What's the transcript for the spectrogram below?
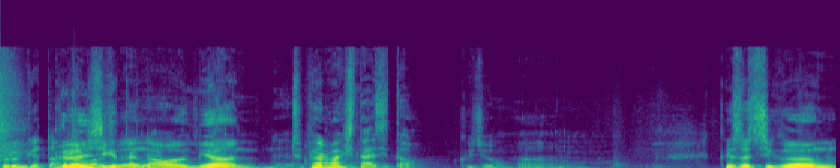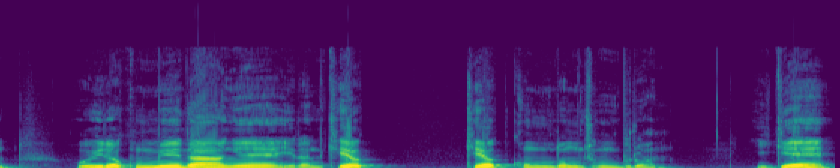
그런 게 딱 그런 식이 딱. 나오면 네. 투표할 맛이 나지 더. 그죠. 어. 그래서 지금 오히려 국민의당의 이런 개혁 개혁 공동 정부론 이게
